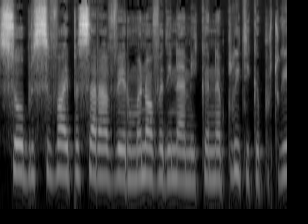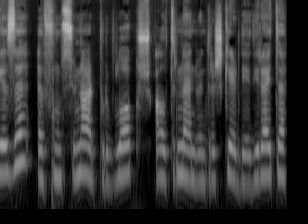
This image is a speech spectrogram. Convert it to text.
Sobre se vai passar a haver uma nova dinâmica na política portuguesa, a funcionar por blocos, alternando entre a esquerda e a direita,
